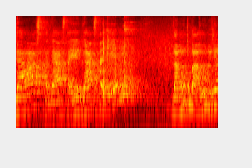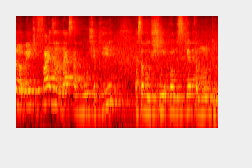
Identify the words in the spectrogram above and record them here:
Gasta, gasta. Ele gasta ele, dá muito barulho, geralmente faz andar essa bucha aqui, essa buchinha quando esquenta muito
